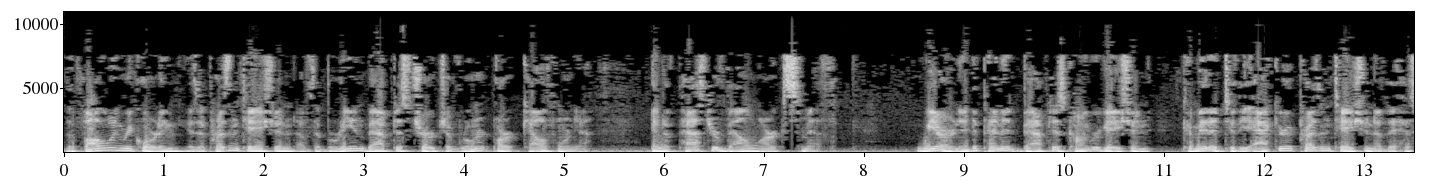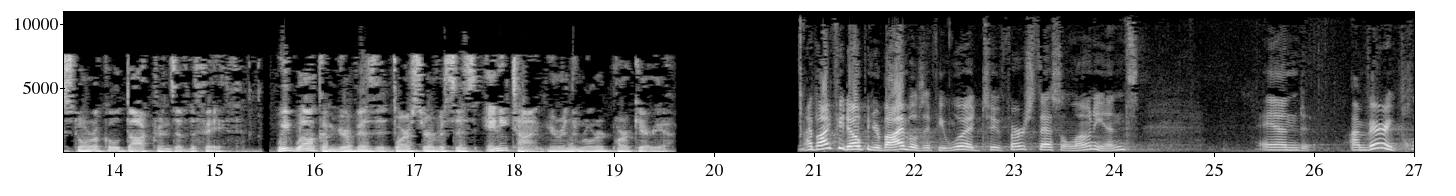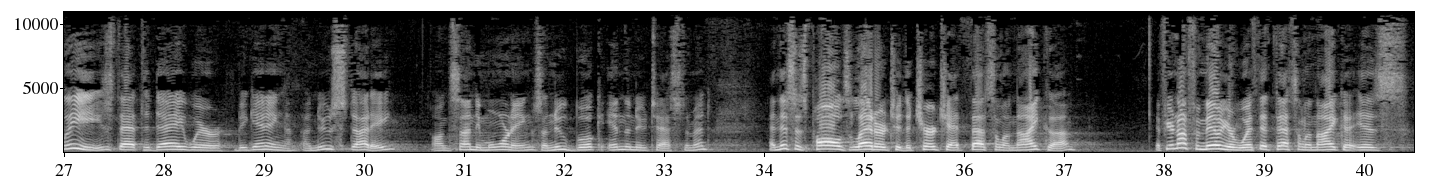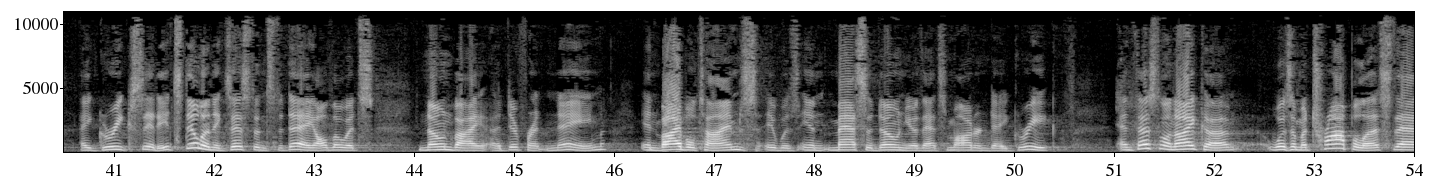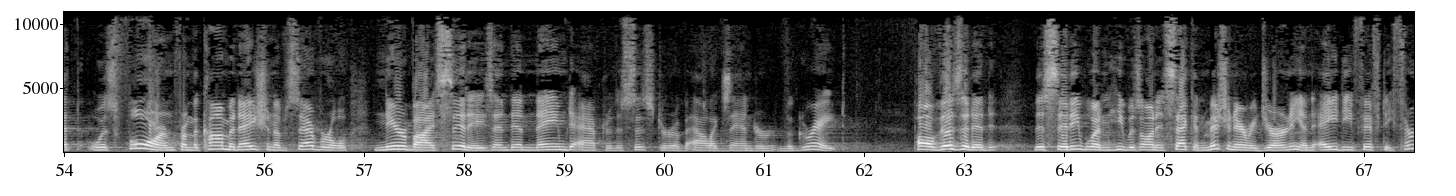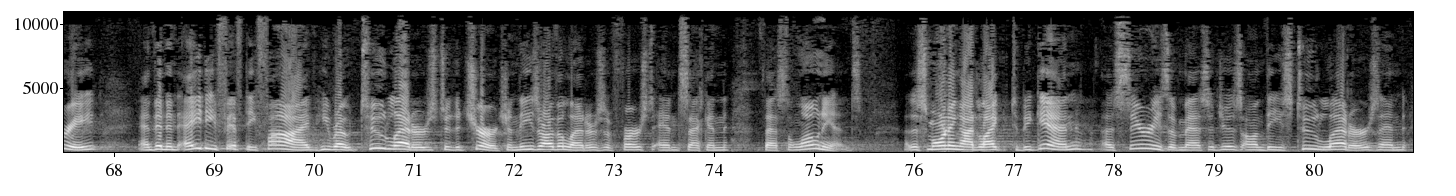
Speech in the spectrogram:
The following recording is a presentation of the Berean Baptist Church of Rohnert Park, California, and of Pastor Val Mark Smith. We are an independent Baptist congregation committed to the accurate presentation of the historical doctrines of the faith. We welcome your visit to our services anytime here in the Rohnert Park area. I'd like you to open your Bibles, if you would, to 1 Thessalonians. And I'm very pleased that today we're beginning a new study on Sunday mornings, a new book in the New Testament. And this is Paul's letter to the church at Thessalonica. If you're not familiar with it, Thessalonica is a Greek city. It's still in existence today, although it's known by a different name. In Bible times, it was in Macedonia, that's modern day Greek. And Thessalonica was a metropolis that was formed from the combination of several nearby cities and then named after the sister of Alexander the Great. Paul visited this city when he was on his second missionary journey in AD 53. And then in AD 55, he wrote two letters to the church, and these are the letters of 1st and 2nd Thessalonians. This morning, I'd like to begin a series of messages on these two letters, and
